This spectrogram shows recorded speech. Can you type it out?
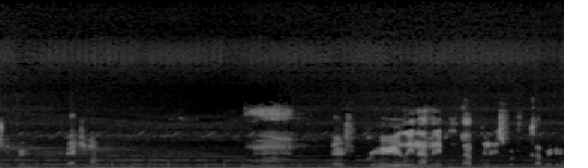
Cooper, back him up. Hmm, there's really not many opportunities for full cover here.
